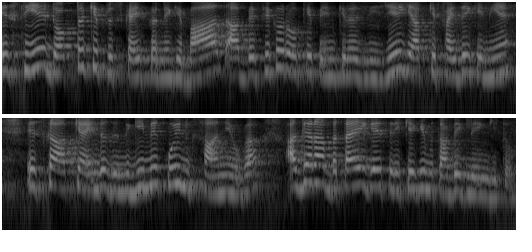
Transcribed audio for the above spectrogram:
इसलिए डॉक्टर के प्रिस्क्राइब करने के बाद आप बेफिक्र होकर पेन किलर्स लीजिए, ये आपके फ़ायदे के लिए इसका आपके आइंदा ज़िंदगी में कोई नुकसान नहीं होगा। अगर आप बताए गए तरीके के मुताबिक लेंगी तो।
